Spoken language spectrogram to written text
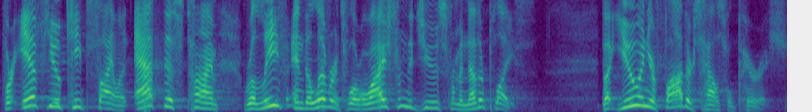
For if you keep silent at this time, relief and deliverance will arise from the Jews from another place. But you and your father's house will perish.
